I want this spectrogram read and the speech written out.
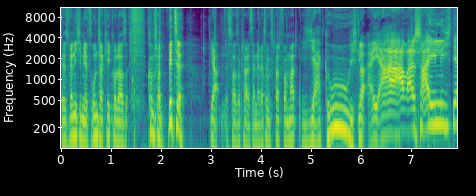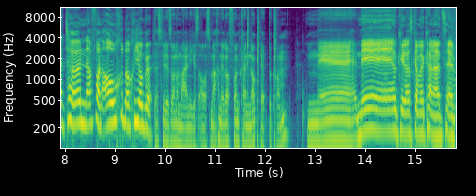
Selbst wenn ich ihn jetzt runterkicke oder so. Komm schon, bitte! Ja, es war so klar, dass er eine Rettungsplattform hat. Ja, gut, ich glaube, ja, wahrscheinlich der Turn davon auch noch, Junge. Das wird jetzt auch nochmal einiges ausmachen. Er hat doch vorhin keinen Knockback bekommen. Nee, nee, okay, das kann mir keiner erzählen.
